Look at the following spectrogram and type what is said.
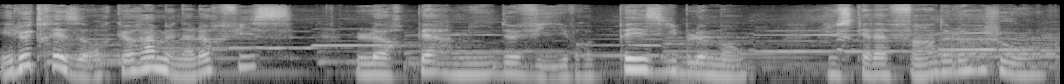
Et le trésor que ramena leur fils leur permit de vivre paisiblement jusqu'à la fin de leur jour.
